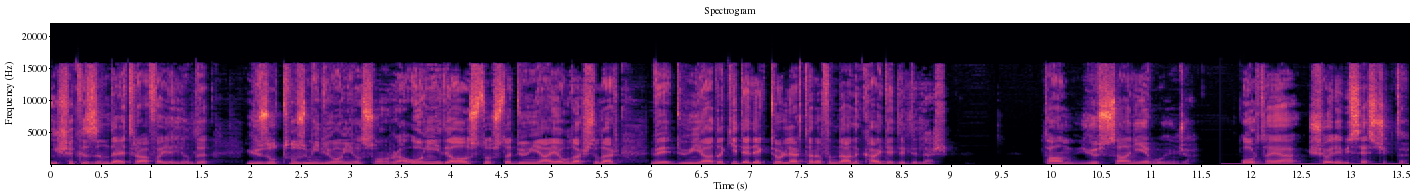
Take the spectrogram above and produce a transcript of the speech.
ışık hızında etrafa yayıldı. 130 milyon yıl sonra 17 Ağustos'ta dünyaya ulaştılar ve dünyadaki dedektörler tarafından kaydedildiler. Tam 100 saniye boyunca. Ortaya şöyle bir ses çıktı.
